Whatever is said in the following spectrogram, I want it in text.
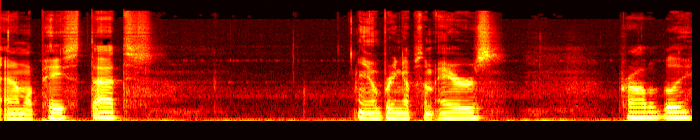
and I'm gonna paste that. You know bring up some errors probably.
